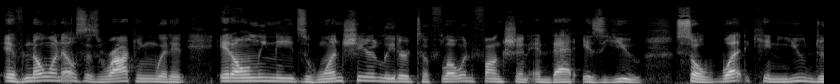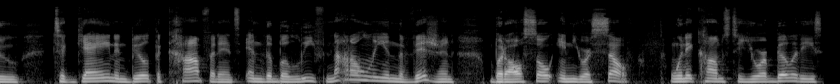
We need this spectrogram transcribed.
If no one else is rocking with it, it only needs one cheerleader to flow and function, and that is you. So, what can you do to gain and build the confidence and the belief, not only in the vision, but also in yourself? When it comes to your abilities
